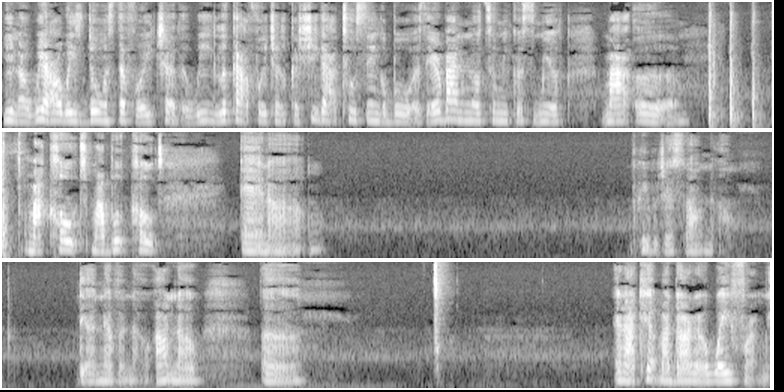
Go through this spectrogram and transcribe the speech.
you know we're always doing stuff for each other. We look out for each other because she got two single boys. Everybody know tamika smith my uh my coach my book coach. And um people just don't know. They'll never know. I don't know uh and i kept my daughter away from me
